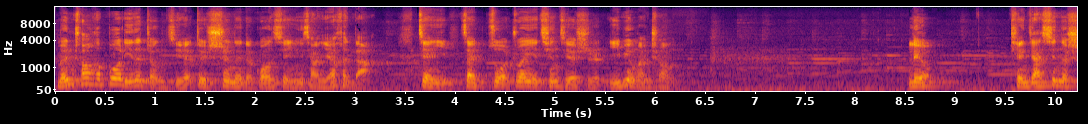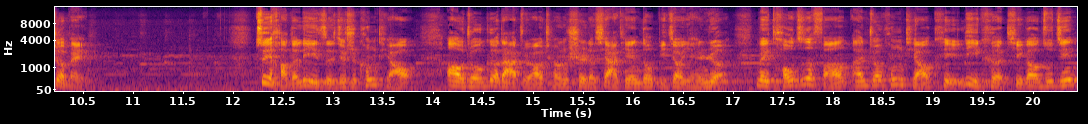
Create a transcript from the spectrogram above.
门窗和玻璃的整洁对室内的光线影响也很大，建议在做专业清洁时一并完成。六，添加新的设备。最好的例子就是空调。澳洲各大主要城市的夏天都比较炎热，为投资房安装空调可以立刻提高租金，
